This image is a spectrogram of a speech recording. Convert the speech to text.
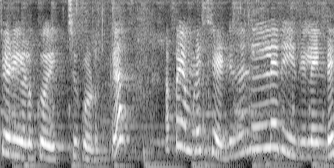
ചെടികൾക്ക് ഒഴിച്ച് കൊടുക്കുക അപ്പോൾ നമ്മുടെ ചെടി നല്ല രീതിയിൽ അതിന്റെ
